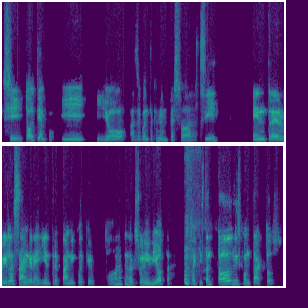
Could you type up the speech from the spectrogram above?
sí, todo el tiempo. Y, y yo, haz de cuenta que me empezó así, entre hervir la sangre y entre pánico de que todos van a pensar que soy un idiota. Pues aquí están todos mis contactos,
